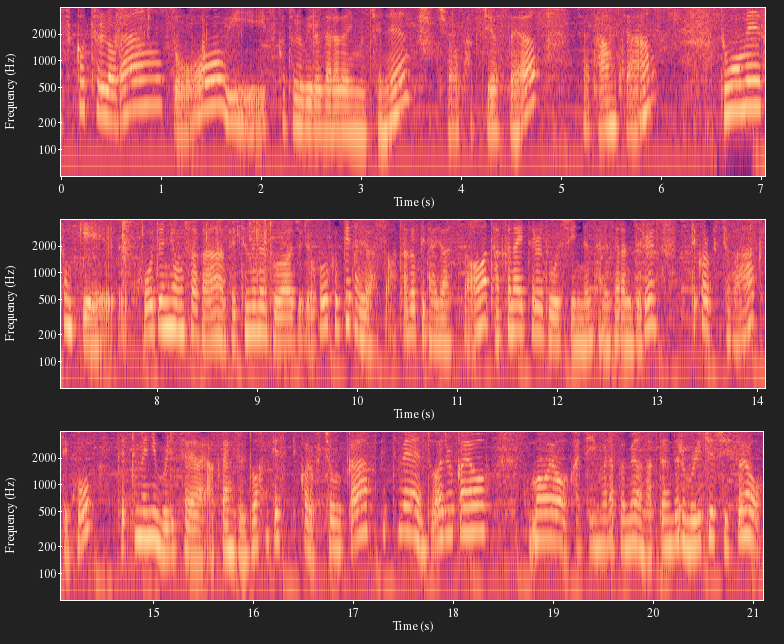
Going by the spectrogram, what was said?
스커틀러랑 또 위 스커틀러 위를 날아다니는 물체는 저 박쥐였어요. 자 다음 장 도움의 손길 고든 형사가 배트맨을 도와주려고 급히 달려왔어. 다급히 달려왔어. 다크나이트를 도울 수 있는 다른 사람들을 스티커로 붙여봐. 그리고 배트맨이 물리쳐야 할 악당들도 함께 스티커로 붙여볼까? 배트맨 도와줄까요? 고마워요. 같이 힘을 합하면 악당들을 물리칠 수 있어요.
